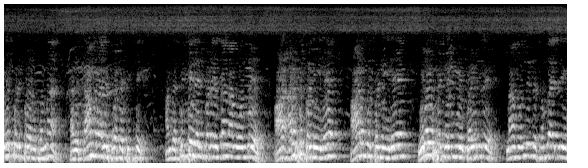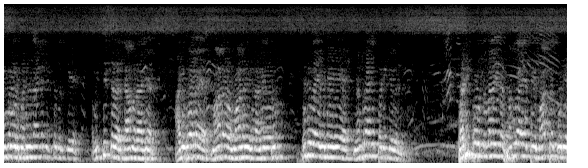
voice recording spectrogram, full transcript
ஏற்படுத்துவார்னு சொன்னா அது காமராஜர் போட்ட பிச்சை. அந்த பிச்சையின் அடிப்படையில் தான் நாம் வந்து அ- அரசு பள்ளியிலே ஆரம்ப பள்ளியிலே இலவச கல்வியை பயின்று நாம் வந்து இந்த சமுதாயத்தில் இங்க ஒரு மனிதனாக நிற்பதற்கு வித்தித்தவர் காமராஜர். அதுபோல மாணவ மாணவிகள் அனைவரும் சிறு வயதிலேயே நன்றாக படிக்க வேண்டும். படிப்பு ஒன்றுதான் இந்த சமுதாயத்தை மாற்றக்கூடிய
